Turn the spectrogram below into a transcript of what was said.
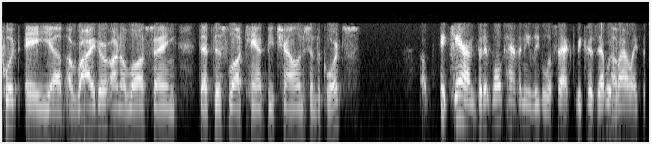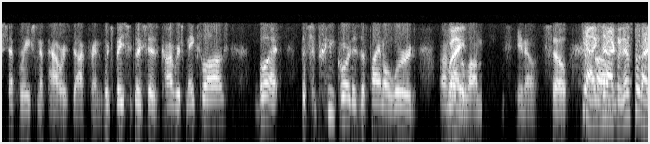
put a uh, a rider on a law saying that this law can't be challenged in the courts? It can, but it won't have any legal effect because that would okay. violate the separation of powers doctrine, which basically says Congress makes laws, but the Supreme Court is the final word on right. what the law means. You know, so yeah, exactly. Um, That's what I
